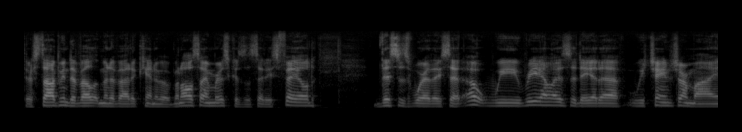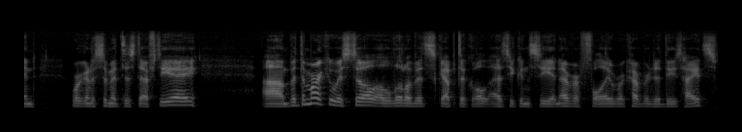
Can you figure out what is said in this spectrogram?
they're stopping development of aducanumab in Alzheimer's because the studies failed. This is where they said, "Oh, we reanalyzed the data, we changed our mind, we're going to submit this to FDA." Um, but the market was still a little bit skeptical. As you can see, it never fully recovered to these heights.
